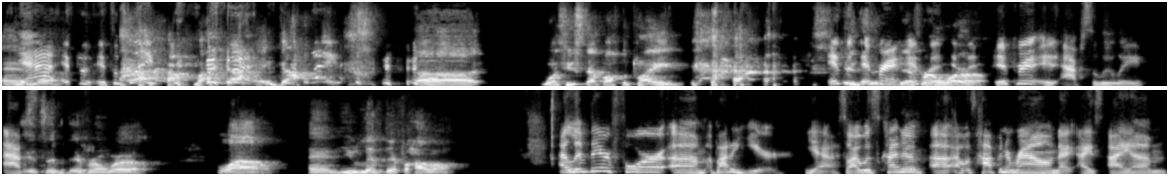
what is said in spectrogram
And, yeah, uh, it's a it's a place. it's a place. uh, once you step off the plane, it's, a different, a different it's a, world. It's a different, it absolutely, absolutely. It's a different world. Wow. And you lived there for how long? I lived there for um, about a year. Yeah, so I was kind of uh, I was hopping around. I, I I um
